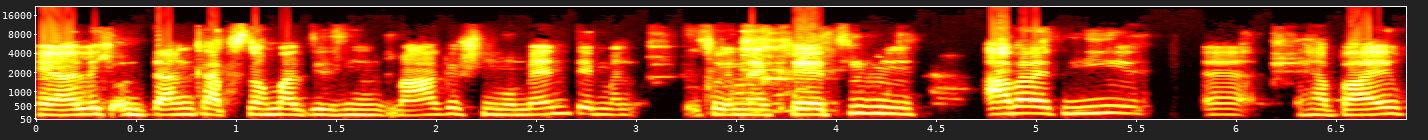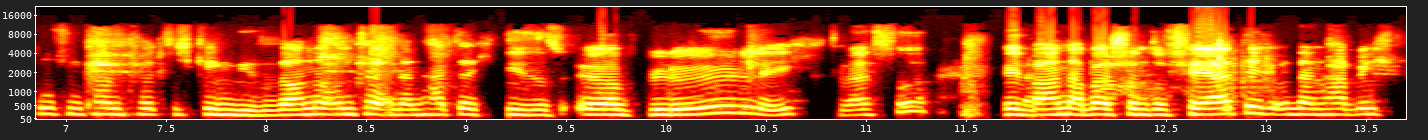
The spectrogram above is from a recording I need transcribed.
herrlich. Und dann gab es nochmal diesen magischen Moment, den man so in der kreativen Arbeit nie äh, herbeirufen kann, plötzlich ging die Sonne unter und dann hatte ich dieses Heure-Bleu-Licht, weißt du? Wir waren aber schon so fertig und dann habe ich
